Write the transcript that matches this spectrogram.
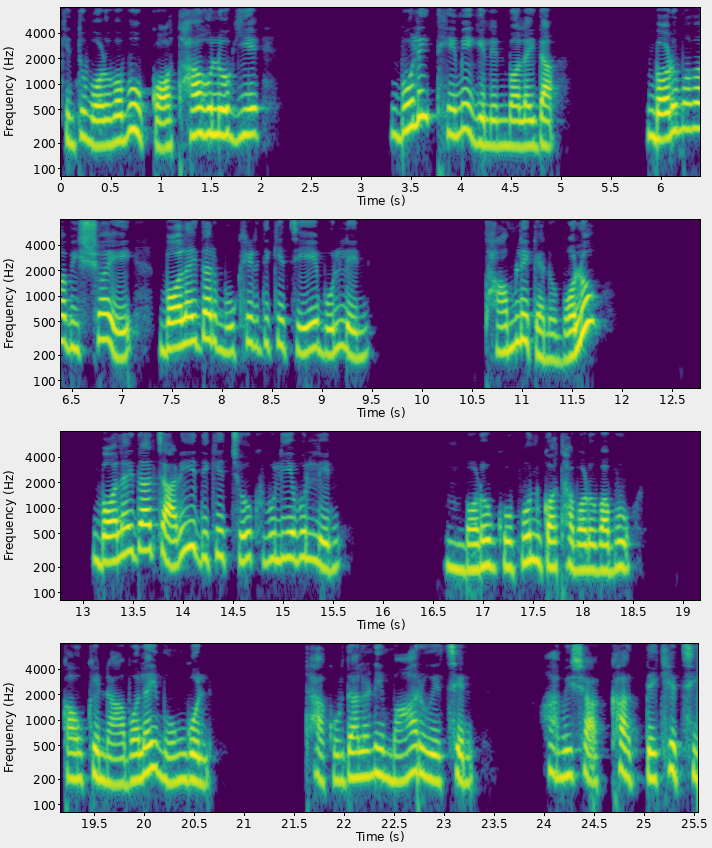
কিন্তু বড়বাবু, কথা হলো গিয়ে বলেই থেমে গেলেন বলাইদা। বড় মামা বিস্ময়ে বলাইদার মুখের দিকে চেয়ে বললেন, থামলে কেন বলো? বলাইদা চারিদিকে চোখ বুলিয়ে বললেন, বড় গোপন কথা বড়বাবু, কাউকে না বলাই মঙ্গল। ঠাকুর দালানে মা রয়েছেন। আমি সাক্ষাৎ দেখেছি।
